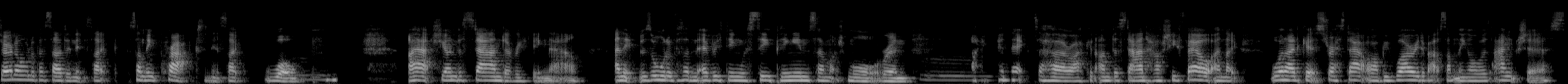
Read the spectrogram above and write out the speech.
Don't all of a sudden it's like something cracks and it's like whoa. Mm. i actually understand everything now. And it was all of a sudden everything was seeping in so much more and mm. i can connect to her. I can understand how she felt. And like when I'd get stressed out or I'd be worried about something or was anxious,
